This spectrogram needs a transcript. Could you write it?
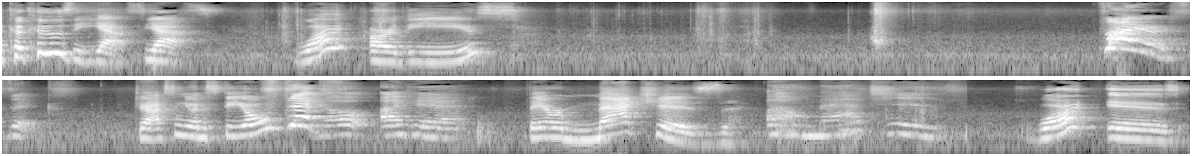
A koozie, yes, yes. What are these? Fire sticks. Jackson, you want to steal? Sticks. No, I can't. They are matches. Oh, matches. What is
